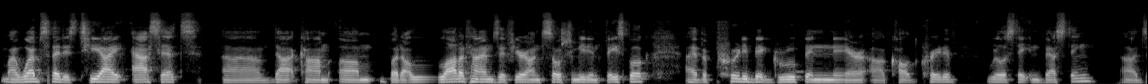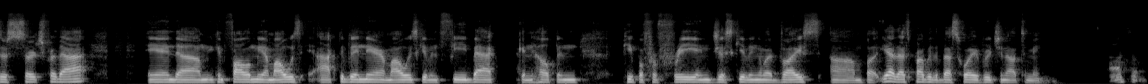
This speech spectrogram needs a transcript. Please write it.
my website is tiassets.com. Um, um, but a lot of times, if you're on social media and Facebook, I have a pretty big group in there uh, called Creative Real Estate Investing. Uh, just search for that and um, you can follow me. I'm always active in there. I'm always giving feedback and helping people for free and just giving them advice. Um, but yeah, that's probably the best way of reaching out to me. Awesome.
